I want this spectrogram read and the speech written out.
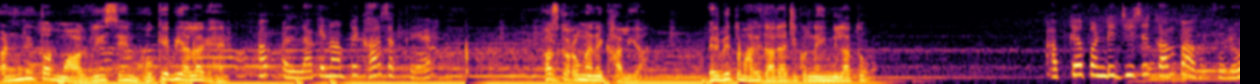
पंडित और मौलवी सेम होके भी अलग हैं। आप अल्लाह के नाम पे खा सकते हैं। फ़र्ज़ करो मैंने खा लिया। फिर भी तुम्हारे दादाजी को नहीं मिला तो? आप क्या पंडित जी से कम पावरफुल हो?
